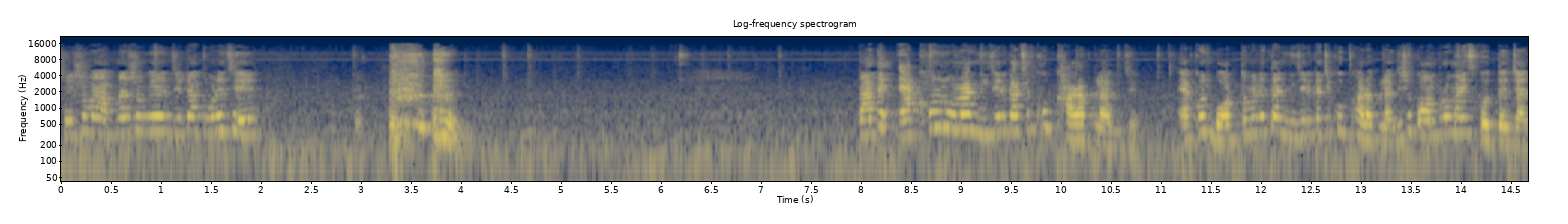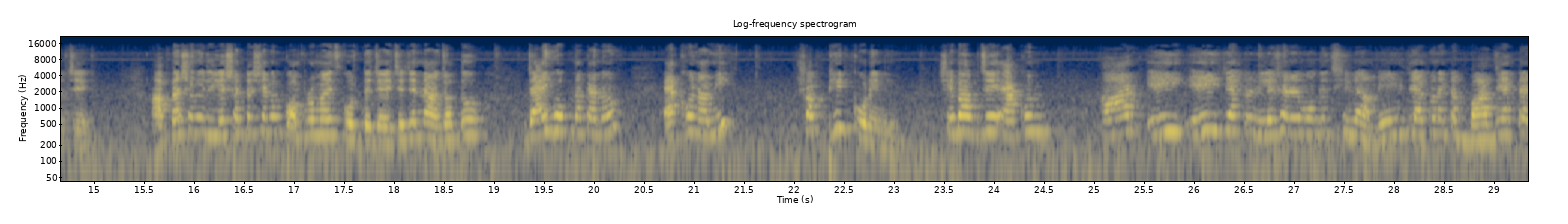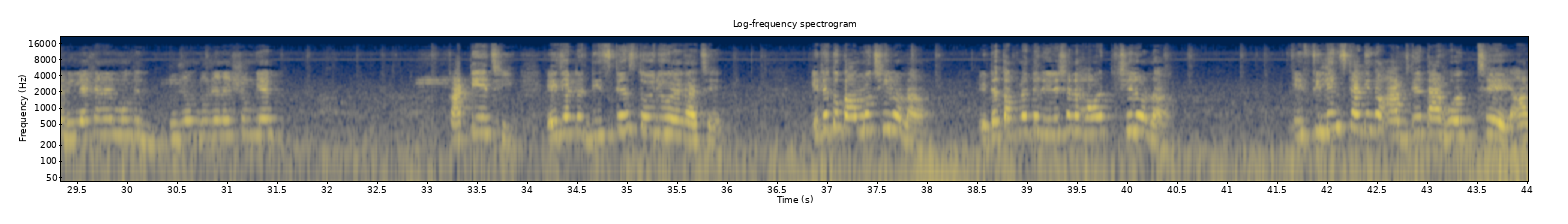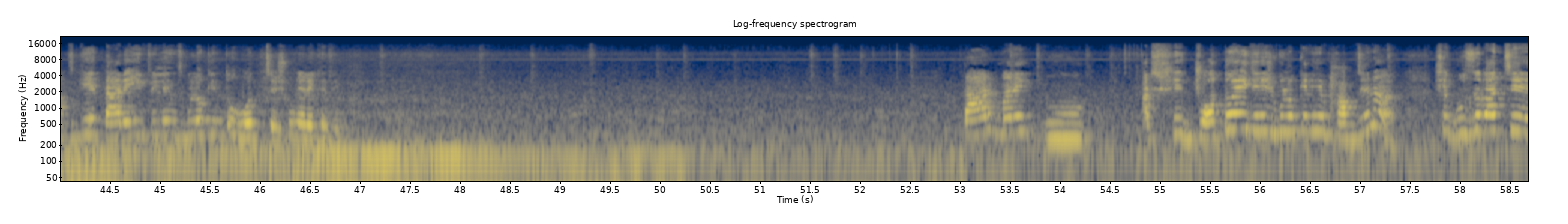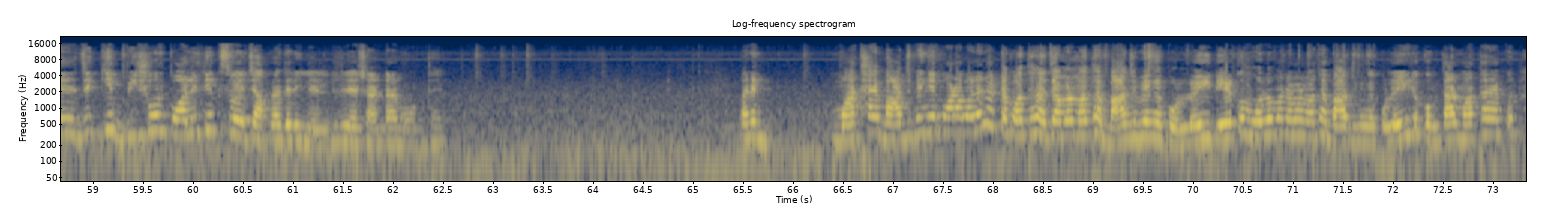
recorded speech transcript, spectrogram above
সে সময় আপনার সঙ্গে যেটা করেছে তাতে এখন ওনার নিজের কাছে খুব খারাপ লাগছে। এখন বর্তমানে তার নিজের কাছে খুব খারাপ লাগছে। সে কম্প্রোমাইজ করতে চাচ্ছে। আপনার সঙ্গে রিলেশনটা সে এখন কম্প্রোমাইজ করতে চাইছে যে না, যত যাই হোক না কেন, এখন আমি সব ঠিক করে নিই। সে ভাবছে এখন আর এই এই যে একটা রিলেশনের মধ্যে ছিলাম, এই যে এখন একটা বাজে একটা রিলেশনের মধ্যে দুজন, দুজনের সঙ্গে কাটিয়েছি, এই যে একটা ডিস্টেন্স তৈরি হয়ে গেছে এটা তো কাম্য ছিল না। এটা তো আপনাদের রিলেশনে হওয়া ছিল না। এই ফিলিংসটা কিন্তু আজকে তার হচ্ছে। আজকে তার এই ফিলিংসগুলো কিন্তু হচ্ছে। শুনে রেখে দিন। তার মানে আর সে যত এই জিনিসগুলোকে নিয়ে ভাবছে না, সে বুঝতে পারছে যে কি ভীষণ পলিটিক্স হয়েছে আপনাদের রিলেশনটার মধ্যে। মানে মাথায় বাজ ভেঙে পড়া বলে না একটা কথা আছে? আমার মাথায় বাজ ভেঙে পড়ল। এই এরকম হলো মানে আমার মাথায় বাজ ভেঙে পড়ল। এইরকম। তার মাথায় এখন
